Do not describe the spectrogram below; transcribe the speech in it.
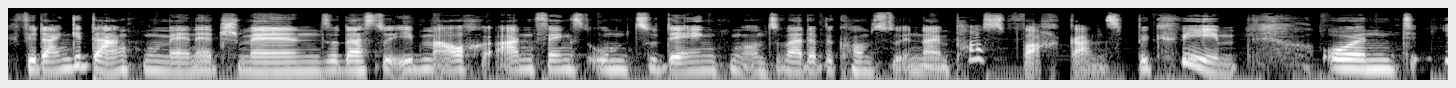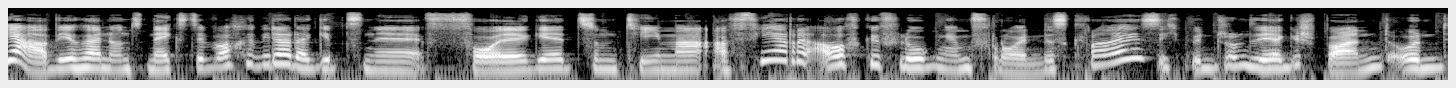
für dein Gedankenmanagement, sodass du eben auch anfängst umzudenken und so weiter bekommst du in dein Postfach ganz bequem. Und ja, wir hören uns nächste Woche wieder. Da gibt es eine Folge zum Thema Affäre aufgeflogen im Freundeskreis. Preis. Ich bin schon sehr gespannt und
